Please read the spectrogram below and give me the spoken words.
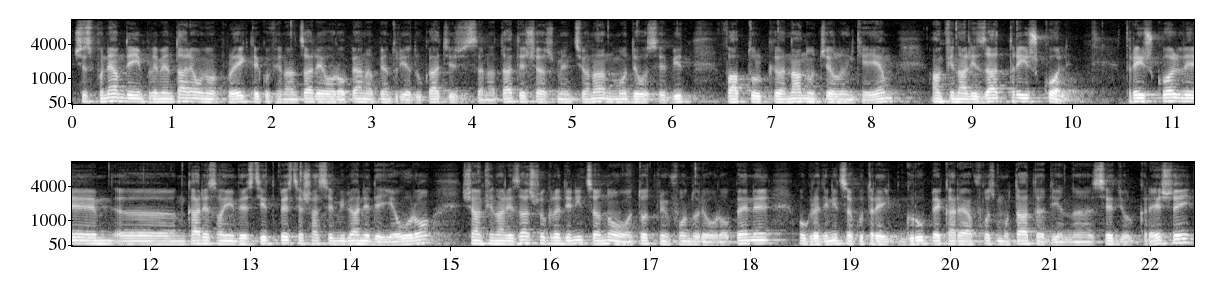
și spuneam de implementarea unor proiecte cu finanțare europeană pentru educație și sănătate și aș menționa în mod deosebit faptul că în anul cel încheiem am finalizat trei școli trei școli uh, în care s-au investit peste 6 milioane de euro și am finalizat și o grădiniță nouă, tot prin fonduri europene, o grădiniță cu trei grupe care a fost mutată din uh, sediul creșei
